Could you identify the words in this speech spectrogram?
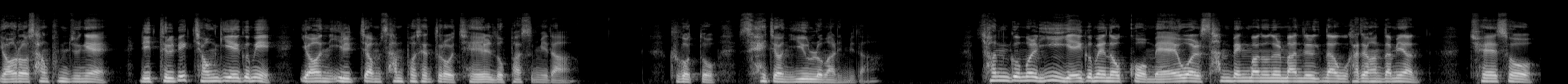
여러 상품 중에 리틀빅 정기예금이 연 1.3%로 제일 높았습니다. 그것도 세전 이율로 말입니다. 현금을 이 예금에 넣고 매월 300만 원을 만든다고 가정한다면 최소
